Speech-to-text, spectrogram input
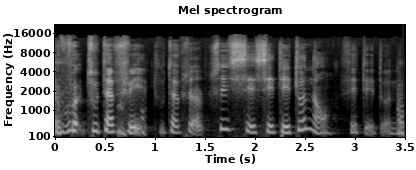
tout à fait, tout à fait. C'est étonnant, c'est étonnant.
